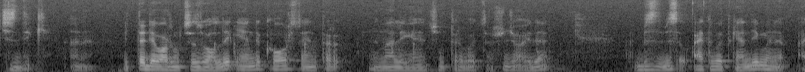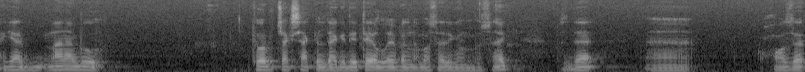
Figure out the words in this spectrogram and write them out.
Chizdik ana. Bitta devorni chizib oldik. Endi core center nimaligini tushuntirib o'tsam shu joyida biz biz aytib o'tgandik mana agar mana bu to'rtburchak shakldagi detail levelni bosadigan bo'lsak bizda e, hozir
